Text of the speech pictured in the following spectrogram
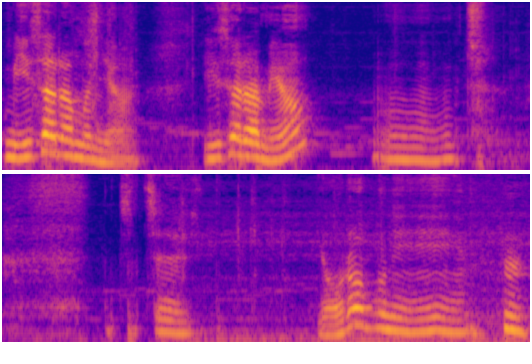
그럼 이 사람은요? 이 사람이요? 어, 진짜 여러분이 흠,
